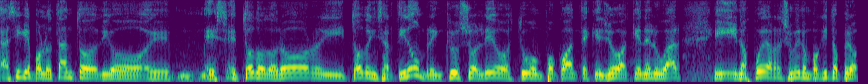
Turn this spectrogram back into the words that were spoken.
así que por lo tanto, digo, es todo dolor y todo incertidumbre, incluso Leo estuvo un poco antes que yo aquí en el lugar y nos puede resumir un poquito, pero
